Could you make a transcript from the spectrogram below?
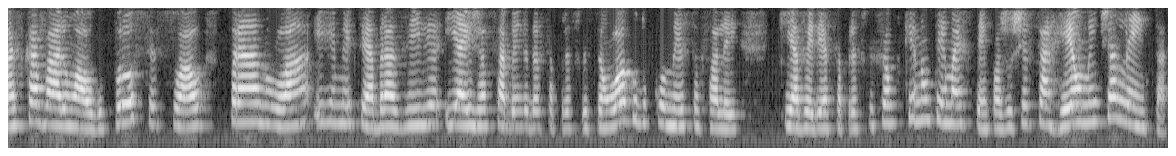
Mas cavaram algo processual para anular e remeter a Brasília, e aí já sabendo dessa prescrição, logo do começo eu falei que haveria essa prescrição, porque não tem mais tempo. A justiça realmente é lenta.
